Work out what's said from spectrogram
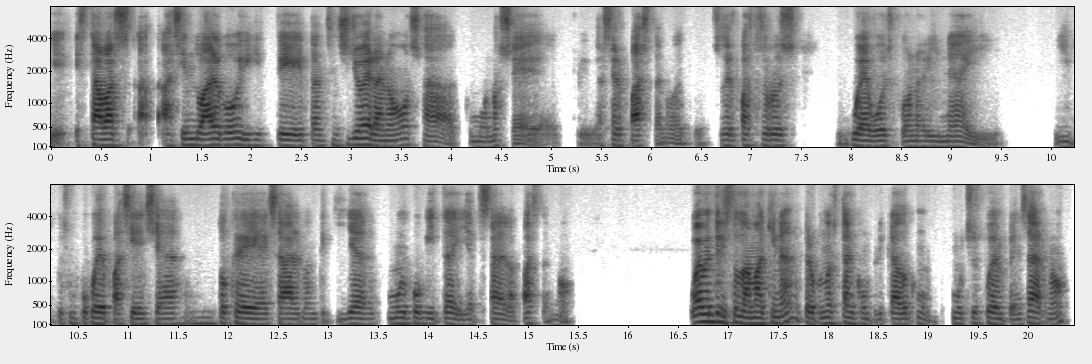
eh, estabas ha- haciendo algo y dijiste, tan sencillo era, ¿no? O sea, como, no sé, hacer pasta, ¿no? Hacer pasta solo es huevos con harina y y pues un poco de paciencia, un toque de sal, mantequilla, muy poquita y ya te sale la pasta, ¿no? Obviamente necesitas la máquina, pero pues no es tan complicado como muchos pueden pensar, ¿no?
